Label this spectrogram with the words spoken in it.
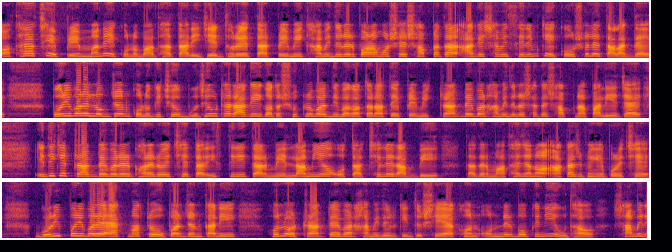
কথায় আছে, প্রেম মানে কোনো বাধা। তারই জের ধরে তার প্রেমিক হামিদুলের পরামর্শে স্বপ্না তার আগের স্বামী সেলিমকে কৌশলে তালাক দেয়। পরিবারের লোকজন কোনো কিছু বুঝে ওঠার আগেই গত শুক্রবার দিবাগত রাতে প্রেমিক ট্রাক ড্রাইভার হামিদুলের সাথে স্বপ্না পালিয়ে যায়। এদিকে ট্রাক ড্রাইভারের ঘরে রয়েছে তার স্ত্রী, তার মেয়ে লামিয়া ও তার ছেলে রাব্বি। তাদের মাথায় যেন আকাশ ভেঙে পড়েছে। গরিব পরিবারের একমাত্র উপার্জনকারী হলো ট্রাক ড্রাইভার হামিদুল, কিন্তু সে এখন অন্যের বউকে নিয়ে উধাও। স্বামীর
